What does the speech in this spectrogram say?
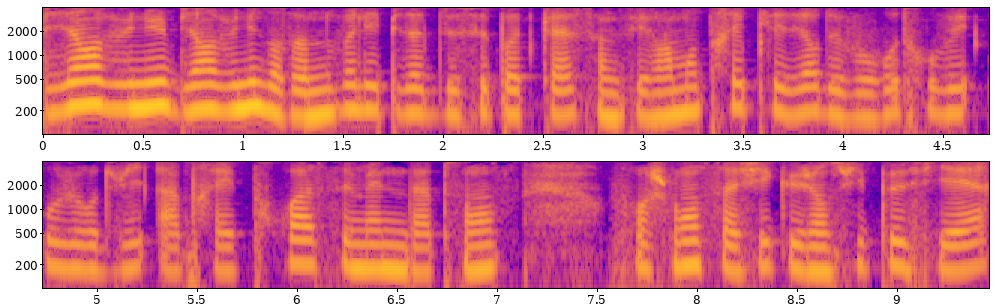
Bienvenue, bienvenue dans un nouvel épisode de ce podcast. Ça me fait vraiment très plaisir de vous retrouver aujourd'hui après trois semaines d'absence. Franchement, sachez que j'en suis peu fière.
